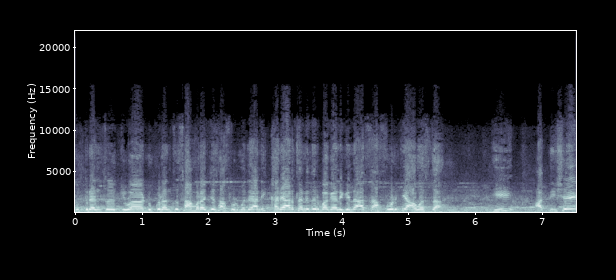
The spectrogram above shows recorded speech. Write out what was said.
कुत्र्यांचं किंवा डुकरांचं साम्राज्य सासवडमध्ये आणि खऱ्या अर्थाने जर बघायला गेलं आज सासवडची अवस्था ही अतिशय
